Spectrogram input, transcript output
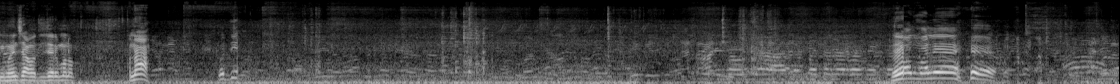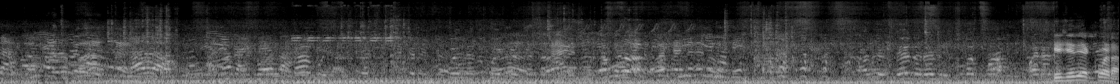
ఈ మంచి అవతలు జరిగి మనం. అన్నా. కొద్ది. మళ్ళీ. చేసేది ఎక్కువడా?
